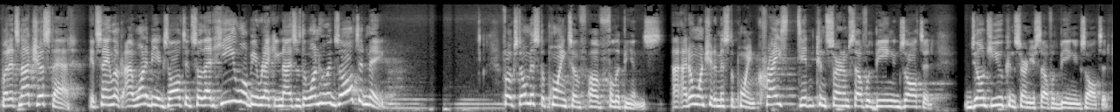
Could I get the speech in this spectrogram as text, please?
But it's not just that. It's saying, look, I want to be exalted so that he will be recognized as the one who exalted me. Folks, don't miss the point of, of Philippians. I, I don't want you to miss the point. Christ didn't concern himself with being exalted. don't you concern yourself with being exalted?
